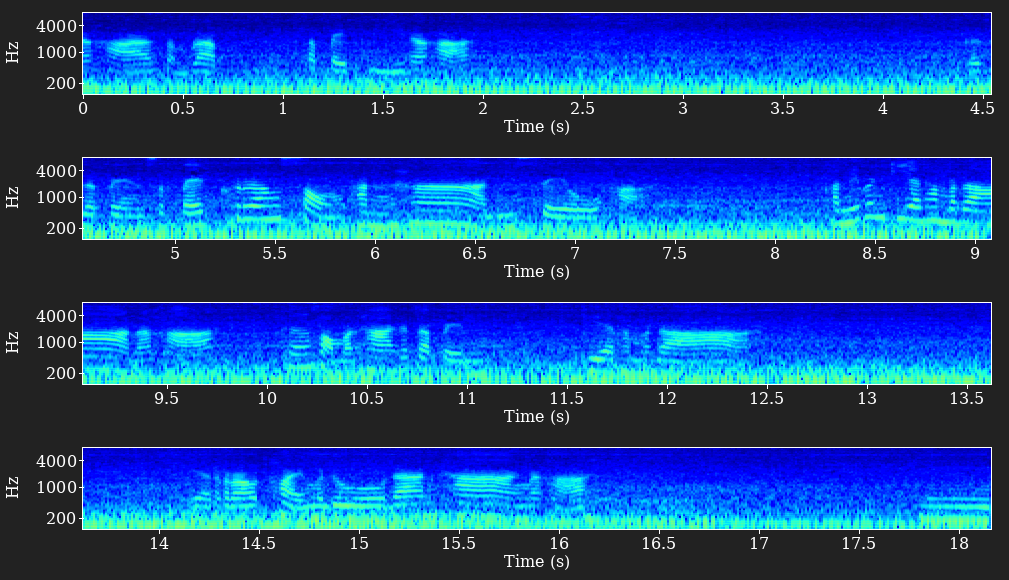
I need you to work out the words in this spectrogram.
นะคะสำหรับสเปคนี้นะคะ ก็จะเป็นสเปคเครื่อง 2005 ดีเซลค่ะ คันนี้เป็นเกียร์ธรรมดานะคะ เครื่อง 2005 ก็จะเป็นเกียร์ธรรมดา เดี๋ยวเราถอยมาดูด้านข้างนะคะ นี่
